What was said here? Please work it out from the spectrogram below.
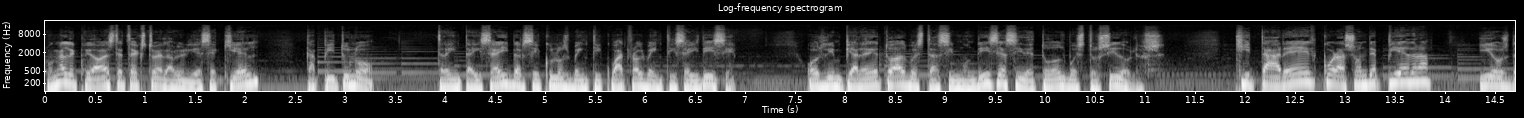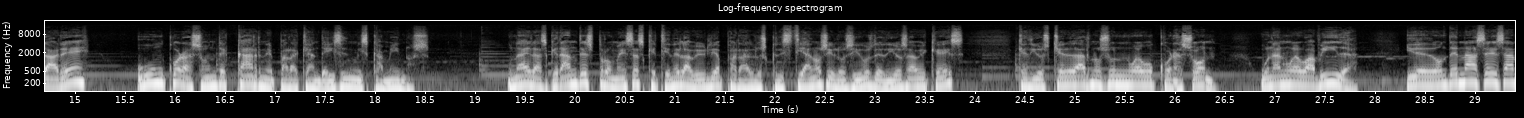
póngale cuidado a este texto de la Biblia, Ezequiel capítulo 36 versículos 24 al 26 dice, os limpiaré de todas vuestras inmundicias y de todos vuestros ídolos. Quitaré el corazón de piedra y os daré un corazón de carne para que andéis en mis caminos. Una de las grandes promesas que tiene la Biblia para los cristianos y los hijos de Dios, ¿sabe qué es? Que Dios quiere darnos un nuevo corazón, una nueva vida. ¿Y de dónde nace esa,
